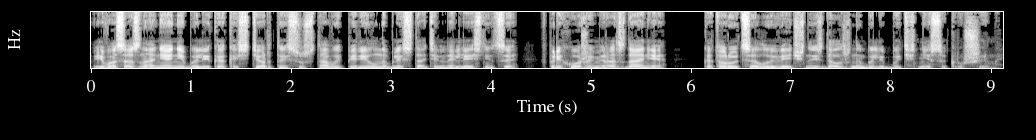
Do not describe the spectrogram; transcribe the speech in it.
В его сознании они были как истертые суставы перил на блистательной лестнице в прихожей мироздания, которую целую вечность должны были быть несокрушимы.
